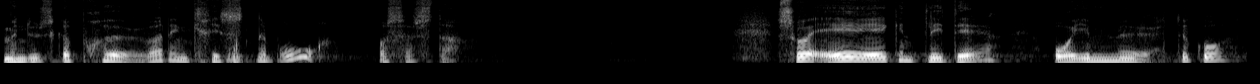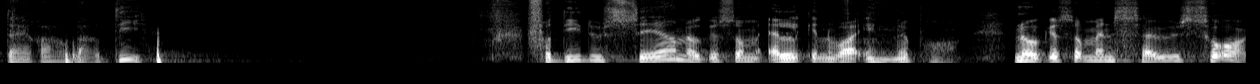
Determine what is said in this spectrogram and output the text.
Men du skal prøve din kristne bror og søster så er egentlig det å imøtegå deres verdi. Fordi du ser noe som elgen var inne på, noe som en sau så.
